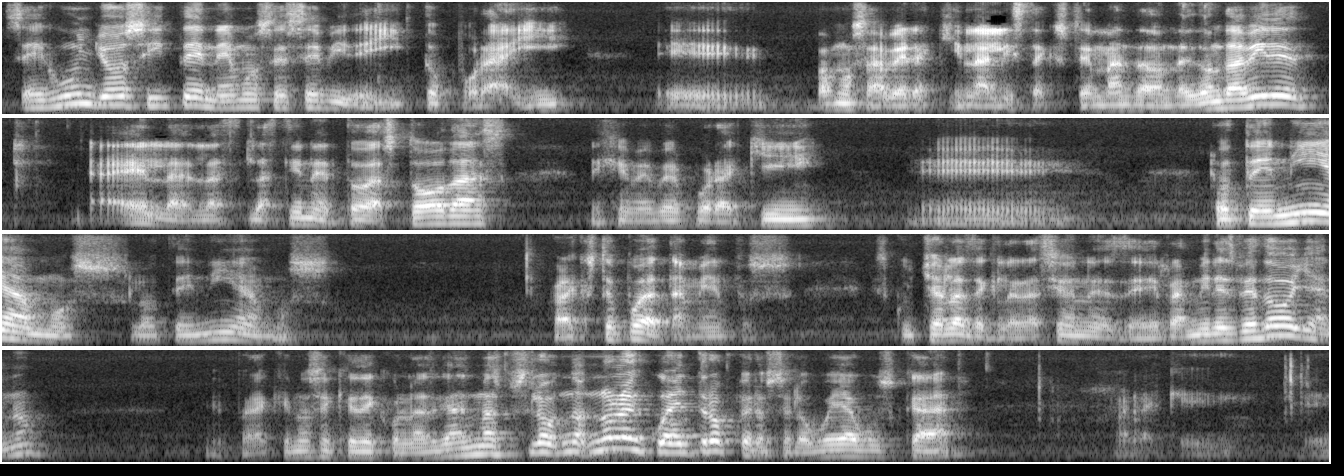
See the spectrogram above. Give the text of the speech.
Según yo sí tenemos ese videíto por ahí. Eh, vamos a ver aquí en la lista que usted manda, donde don David eh, las, tiene todas, todas. Déjeme ver por aquí. Eh, lo teníamos, lo teníamos. Para que usted pueda también, pues, escuchar las declaraciones de Ramírez Bedoya, ¿no? para que no se quede con las ganas. Pues no, lo encuentro, pero se lo voy a buscar para que eh,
